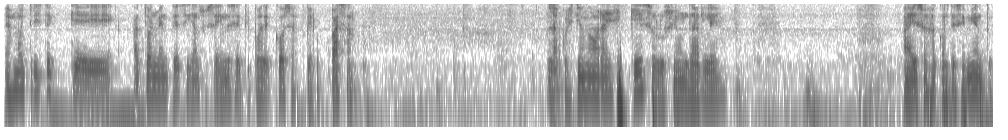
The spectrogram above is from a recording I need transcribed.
Es muy triste que actualmente sigan sucediendo ese tipo de cosas, pero pasan. La cuestión ahora es qué solución darle a esos acontecimientos.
